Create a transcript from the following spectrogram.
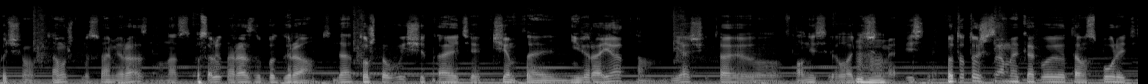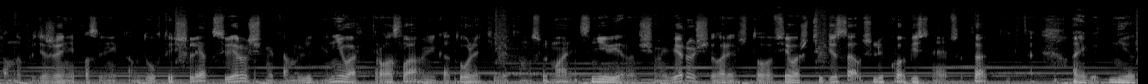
Почему? Потому что мы с вами разные, у нас абсолютно разный бэкграунд. Да? То, что вы считаете чем-то невероятным, я считаю вполне себе логичным угу. объяснением. Но это то же самое, как вы там спорите там, на протяжении последних там, двух тысяч лет с верующими там, людьми, неважно, православные, католики или там, мусульмане, с неверующими. Верующие говорят, что все ваши чудеса очень легко объясняются так, так, так. Они говорят, нет,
